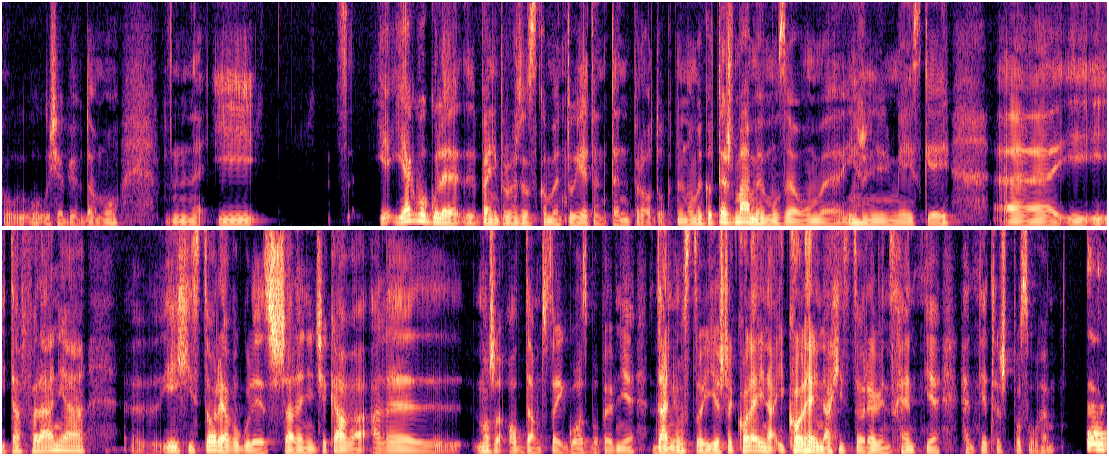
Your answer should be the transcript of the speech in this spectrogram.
u, u siebie w domu. I jak w ogóle pani profesor skomentuje ten, ten produkt? No my go też mamy w Muzeum Inżynierii Miejskiej e, i, i, i ta frania jej historia w ogóle jest szalenie ciekawa, ale może oddam tutaj głos, bo pewnie za nią stoi jeszcze kolejna i kolejna historia, więc chętnie, chętnie też posłucham. Tak,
